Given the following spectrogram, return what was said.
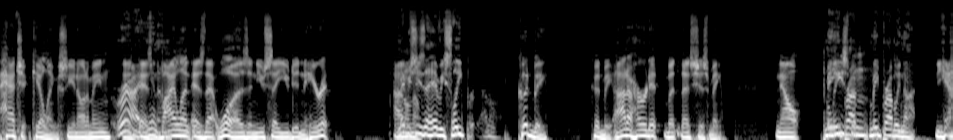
hatchet killings. You know what I mean? Right, As, as you know. violent as that was, and you say you didn't hear it. I Maybe don't know. she's a heavy sleeper. I don't know. Could be. Could be. I'd have heard it, but that's just me. Now, Me, prob- me probably not. Yeah,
